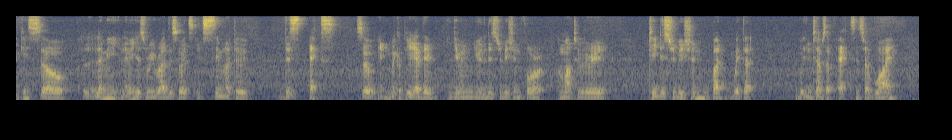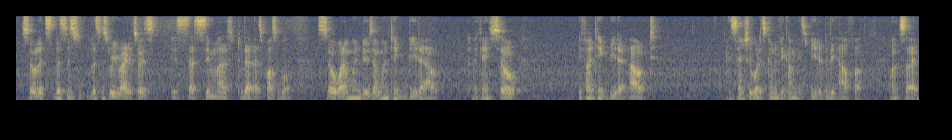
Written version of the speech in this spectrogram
Okay so let me let me just rewrite this so it's it's similar to this x. So in Wikipedia they've given you the distribution for a multivariate t distribution but with the in terms of x instead of y. So let's let's just let's just rewrite it so it's it's as similar to that as possible. So what I'm going to do is I'm going to take beta out okay so if I take beta out essentially what it's going to become is beta to the alpha outside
